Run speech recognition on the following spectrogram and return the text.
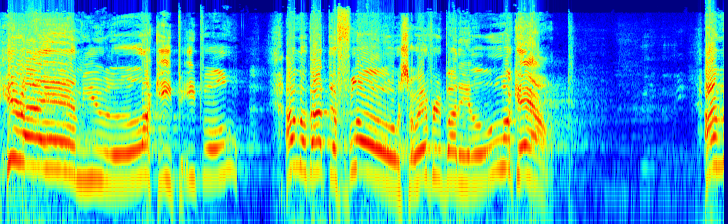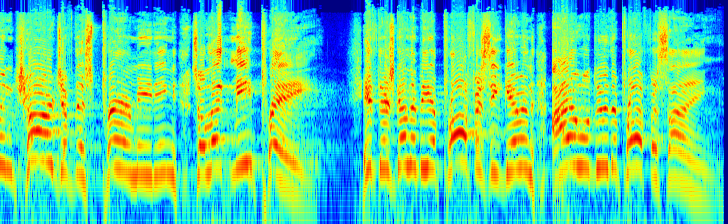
Here I am, you lucky people. I'm about to flow, so everybody look out. I'm in charge of this prayer meeting, so let me pray. If there's going to be a prophecy given, I will do the prophesying.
